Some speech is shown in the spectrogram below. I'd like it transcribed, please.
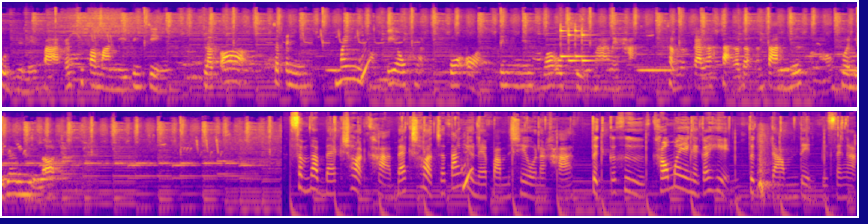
กุ่นอยู่ในปากก็คือประมาณนี้จริงๆ แล้วก็จะเป็นไม่มีความเปรี้ยวขนาดตัวอ่อนซึ่งอันนี้นะว่าโอเคมากเลยค่ะสำหรับการรักษาระดับน้ำตาลในเลือดของน้องตัวนี้ก็ยังอยู่รอดค่ะสำหรับแบ็กช็อตค่ะแบ็กช็อตจะตั้งอยู่ในปั๊มเชลนะคะ ตึกก็คือเข้ามายังไงก็เห็นตึกดำเด่นเป็นสง่า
